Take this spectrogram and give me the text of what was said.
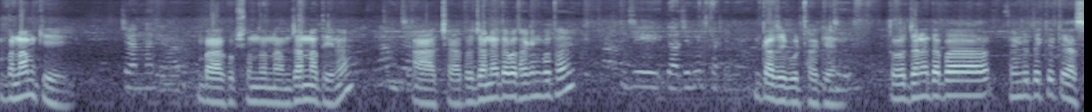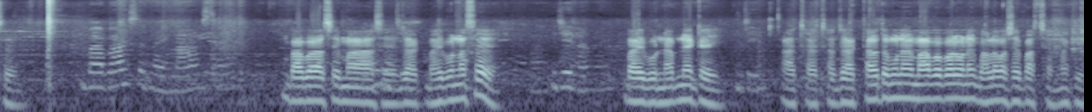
আপনার নাম কি? বা খুব সুন্দর নাম জান্নাতি না? আচ্ছা তো জান্নাতি আপা থাকেন কোথায়? গাজীপুর থাকেন। তো জান্নাতি আপা ফ্যামিলিতে কে কে আছে? বাবা আছে ভাই মা আছে। বাবা আছে মা আছে যাক ভাই বোন আছে? জি না ভাই। বোন আপনি একাই? জি। আচ্ছা আচ্ছা যাক তাহলে তো মনে হয় মা বাবার অনেক ভালোবাসা পাচ্ছেন নাকি?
